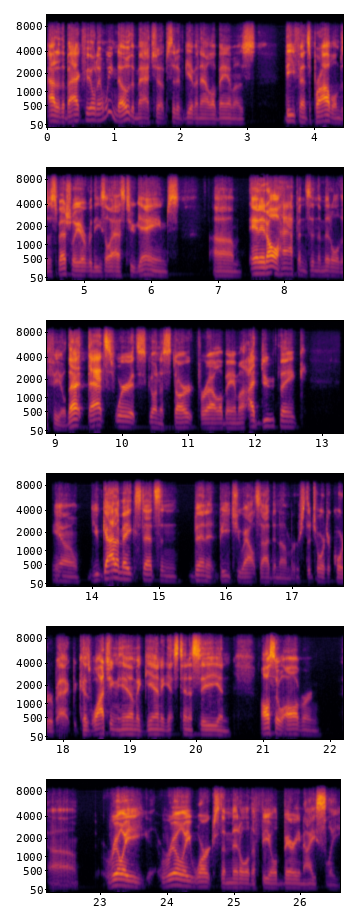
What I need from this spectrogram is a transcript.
out of the backfield. And we know the matchups that have given Alabama's defense problems, especially over these last two games. Um, and it all happens in the middle of the field. That that's where it's going to start for Alabama. I do think, you know, you've got to make Stetson Bennett beat you outside the numbers, the Georgia quarterback, because watching him again against Tennessee and also Auburn uh, really, really works the middle of the field very nicely.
